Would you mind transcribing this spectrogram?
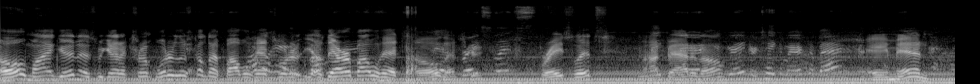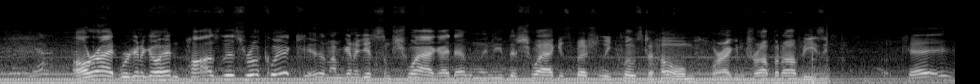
Oh my goodness, we got a Trump. What are those called? Not bobbleheads. What are? Yeah, they are bobbleheads. Oh, Yeah, that's good. bracelets. Bracelets. Not bad at all. Great or take America back. Amen. Yeah. All right, we're gonna go ahead and pause this real quick, and I'm gonna get some swag. I definitely need the swag, especially close to home, where I can drop it off easy. Okay,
